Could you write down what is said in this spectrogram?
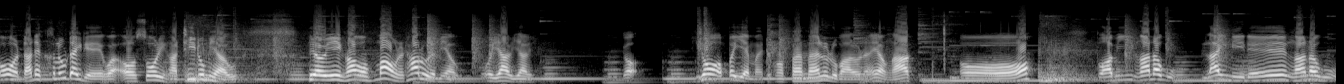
အော်ဒါနဲ့ခလုတ်တိုက်တယ်ကွာအော် sorry ငါထိလို့မရဘူးဖျော်ရင်ငါ့ကိုမှောက်နေထားလို့လည်းမရဘူးဟိုရပြီရပြီရော့ရော့အပိတ်ရမှာတကောင်ဗန်ဗန်လို့လို့ပါလို့ねအဲ့ရောငါအော်သွားပြီးငါနောက်ကိုလိုက်နေတယ်ငါနောက်ကို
